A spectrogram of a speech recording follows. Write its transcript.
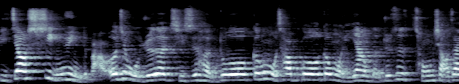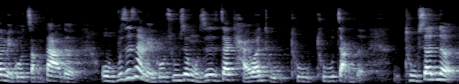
比较幸运的吧，而且我觉得其实很多跟我差不多、跟我一样的，就是从小在美国长大的。我不是在美国出生，我是在台湾土土土长的、土生的。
